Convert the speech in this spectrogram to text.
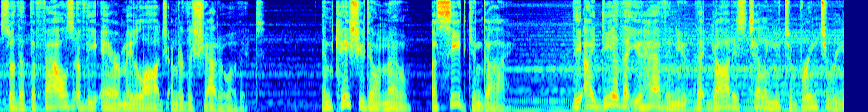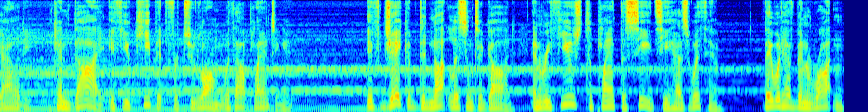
so that the fowls of the air may lodge under the shadow of it. In case you don't know, a seed can die. The idea that you have in you that God is telling you to bring to reality can die if you keep it for too long without planting it. If Jacob did not listen to God and refused to plant the seeds he has with him, they would have been rotten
